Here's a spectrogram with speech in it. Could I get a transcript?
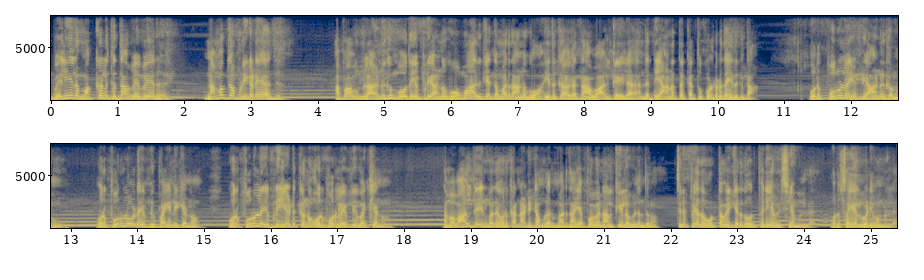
வெளியில் மக்களுக்கு தான் வெவ்வேறு. நமக்கு அப்படி கிடையாது. அப்போ அவங்கள அணுகும்போது எப்படி அணுகுவோமோ அதுக்கேற்ற மாதிரி தான் அணுகுவோம். இதுக்காகத்தான் வாழ்க்கையில் இந்த தியானத்தை கற்றுக்கொள்றதே இதுக்கு தான். ஒரு பொருளை எப்படி அணுகணும்? ஒரு பொருளோடு எப்படி பயணிக்கணும்? ஒரு பொருளை எப்படி எடுக்கணும்? ஒரு பொருளை எப்படி வைக்கணும்? நம்ம வாழ்க்கை என்பதே ஒரு கண்ணாடி டம்ளர் மாதிரி தான். எப்போ வேணாலும் கீழே விழுந்துடும் திருப்பி அதை ஒட்ட வைக்கிறது ஒரு பெரிய விஷயம் இல்லை. ஒரு செயல் வடிவம் இல்லை.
